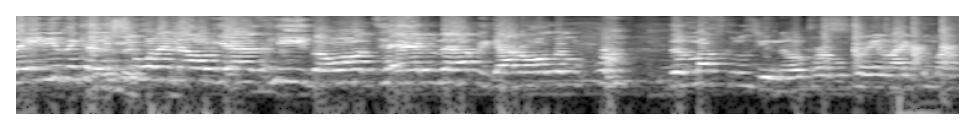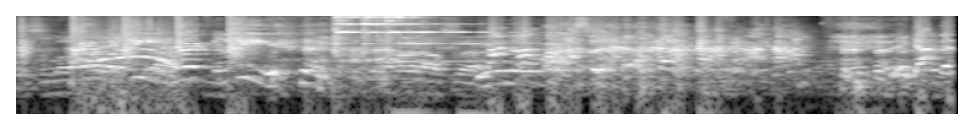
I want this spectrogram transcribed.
Ladies, in case you want to know, yes, he's all tatted up. He got all them the muscles, you know. Purple Queen like the muscles. It's a little Hercules. Hercules. It's hot outside. you know what I'm saying? they got the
